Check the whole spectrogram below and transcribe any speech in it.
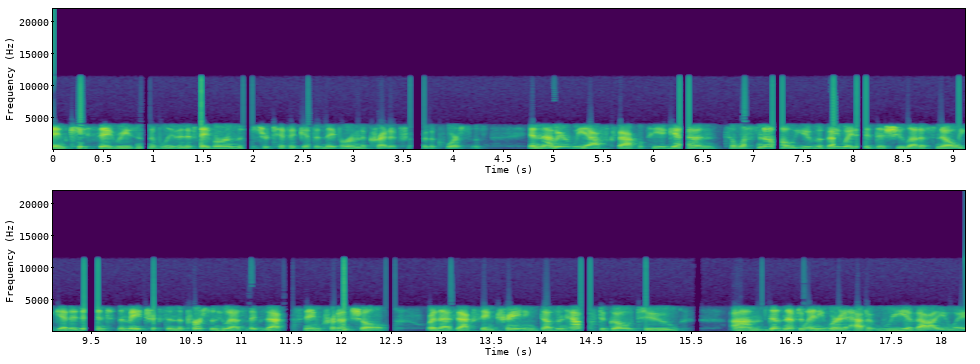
and can say reasonably that if they've earned the certificate, then they've earned the credit for the courses. And that's where we ask faculty again to let us know, you've evaluated this, you let us know. We get it into the matrix, and the person who has the exact same credential or that exact same training doesn't have to go to, um, doesn't have to go anywhere to have it reevaluated,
